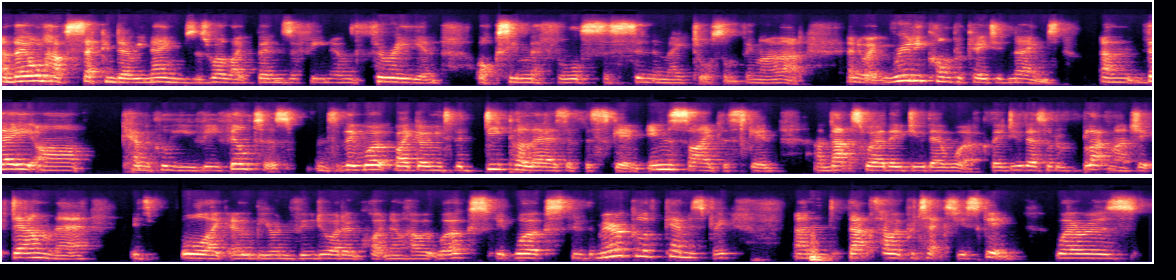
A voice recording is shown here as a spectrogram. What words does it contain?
And they all have secondary names as well, like benzophenone 3 and oxymethyl succinimate or something like that. Anyway, really complicated names. And they are chemical UV filters. And so they work by going into the deeper layers of the skin, inside the skin. And that's where they do their work. They do their sort of black magic down there. It's all like Obeah and voodoo. I don't quite know how it works. It works through the miracle of chemistry, and that's how it protects your skin. Whereas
